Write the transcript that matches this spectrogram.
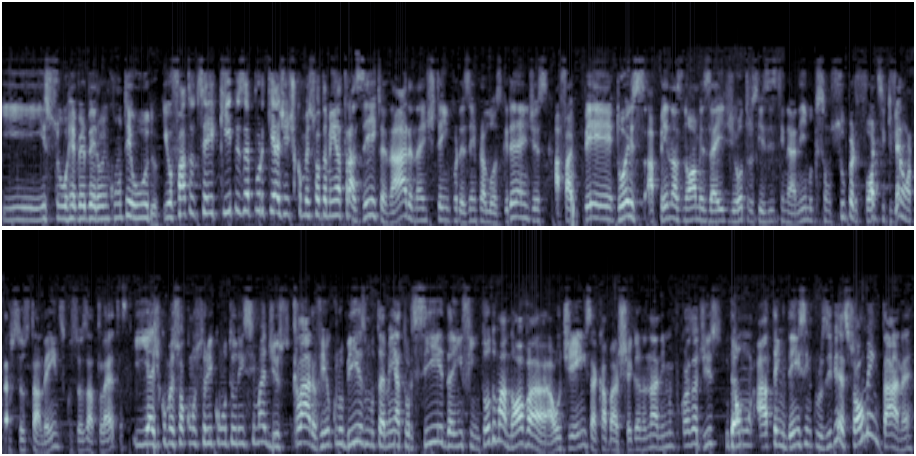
e isso reverberou em conteúdo. E o fato de ser equipes é porque a gente começou também a trazer cenário, né? A gente tem, por exemplo, a Los Grandes, a 5P, dois apenas nomes aí de outros que existem na anime que são super fortes e que vieram com seus talentos, com seus atletas. E a gente começou a construir conteúdo em cima disso. Claro, veio o clubismo também, a torcida, enfim, toda uma nova audiência acaba chegando na anime por causa disso. Então a tendência, inclusive, é só aumentar, né?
